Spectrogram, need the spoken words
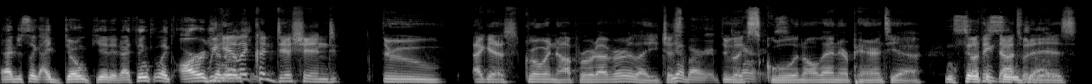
And I just like I don't get it. I think like our we generation, get like conditioned through, I guess, growing up or whatever, like just Yeah, through like school and all that, and our parents. Yeah, instead so I think that's what it job. is.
